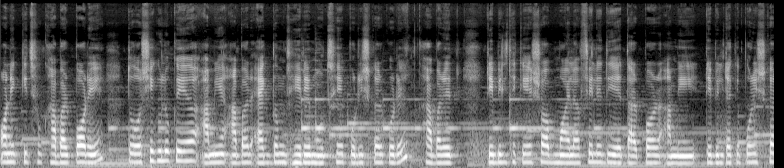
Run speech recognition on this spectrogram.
অনেক কিছু খাবার পরে তো সেগুলোকে আমি আবার একদম ঝেড়ে মুছে পরিষ্কার করে খাবারের টেবিল থেকে সব ময়লা ফেলে দিয়ে তারপর আমি টেবিলটাকে পরিষ্কার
